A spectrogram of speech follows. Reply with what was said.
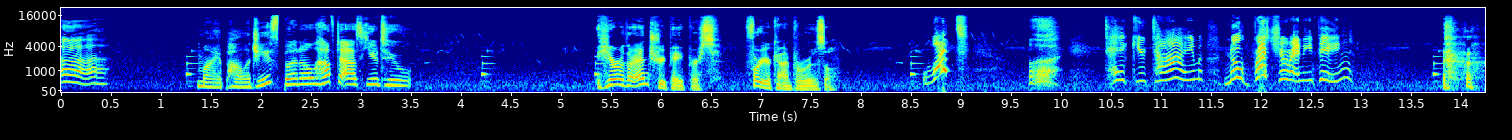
uh, My apologies, but I'll have to ask you to. Here are their entry papers for your kind perusal. what? Ugh, take your time. No rush or anything.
